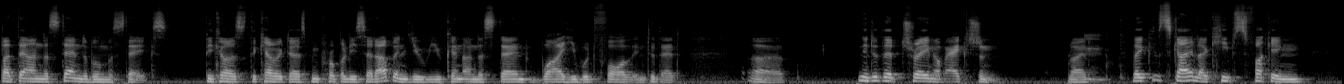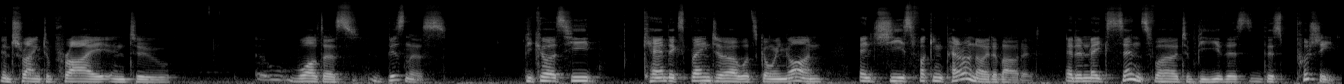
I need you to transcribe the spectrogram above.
but they're understandable mistakes because the character has been properly set up, and you you can understand why he would fall into that uh, into that train of action. right? Like Skyler keeps fucking and trying to pry into uh, Walter's business because he can't explain to her what's going on, and she's fucking paranoid about it. And it makes sense for her to be this this pushy,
